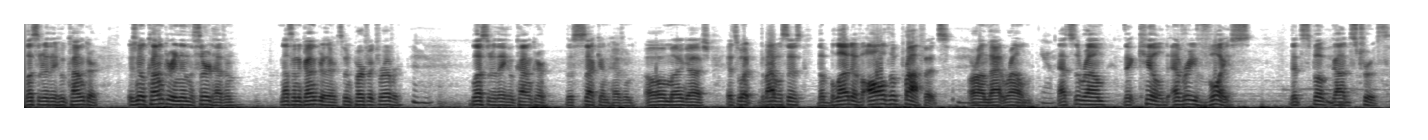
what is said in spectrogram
Blessed are they who conquer. There's no conquering in the third heaven. Nothing to conquer there. It's been perfect forever. Mm-hmm. Blessed are they who conquer the second heaven. Oh my gosh. It's what the Bible says the blood of all the prophets mm-hmm. are on that realm. Yeah. That's the realm that killed every voice that spoke mm-hmm. God's truth.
